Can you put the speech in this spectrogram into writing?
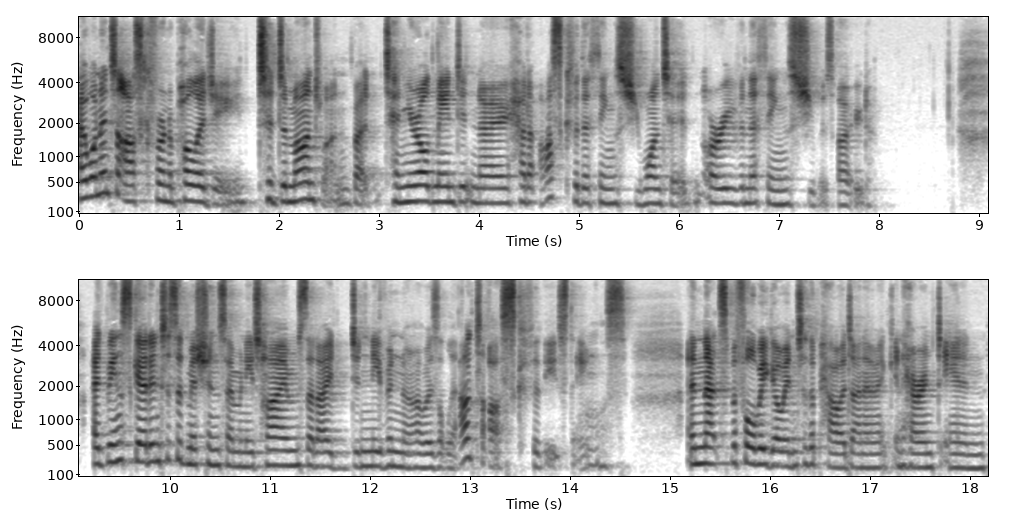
I wanted to ask for an apology, to demand one, but 10 year old me didn't know how to ask for the things she wanted or even the things she was owed. I'd been scared into submission so many times that I didn't even know I was allowed to ask for these things. And that's before we go into the power dynamic inherent in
